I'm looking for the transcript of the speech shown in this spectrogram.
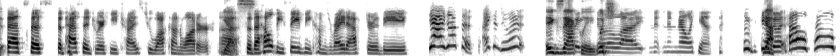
that that's the the passage where he tries to walk on water Uh, Yes. so the help me save me comes right after the yeah i got this i can do it exactly, Wait, which no, I n- n- no, I can't. can't Yeah. do it. Help! Help!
